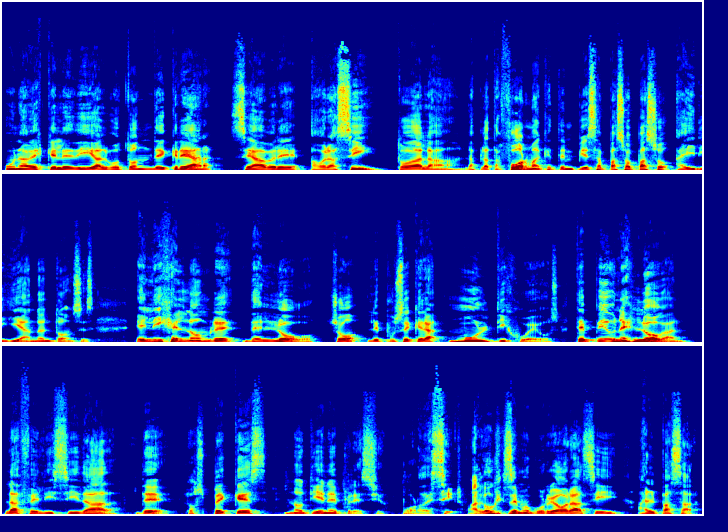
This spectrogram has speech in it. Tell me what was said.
Una vez que le di al botón de crear, se abre ahora sí toda la, la plataforma que te empieza paso a paso a ir guiando. Entonces, Elige el nombre del logo. Yo le puse que era multijuegos. Te pide un eslogan. La felicidad de los peques no tiene precio, por decir. Algo que se me ocurrió ahora así al pasar.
